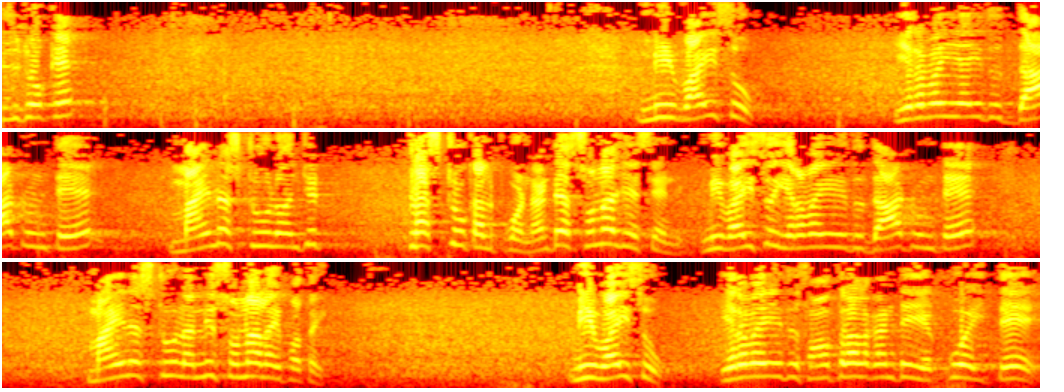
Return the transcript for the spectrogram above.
ఇజ్ ఇట్ ఓకే మీ వయసు ఇరవై ఐదు దాటుంటే మైనస్ టూలోంచి ప్లస్ టూ కలుపుకోండి. అంటే సున్నా చేసేయండి. మీ వయసు ఇరవై ఐదు దాటుంటే మైనస్ టూలు అన్ని సున్నాలు అయిపోతాయి. మీ వయసు ఇరవై ఐదు సంవత్సరాల కంటే ఎక్కువ అయితే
